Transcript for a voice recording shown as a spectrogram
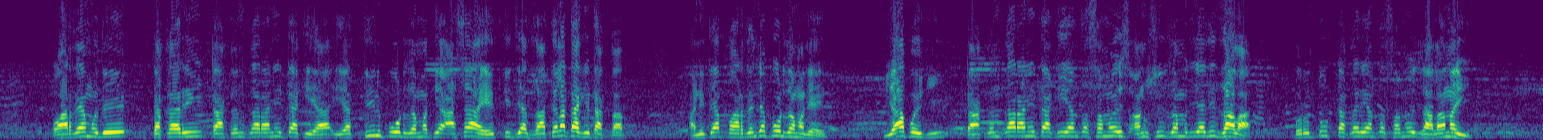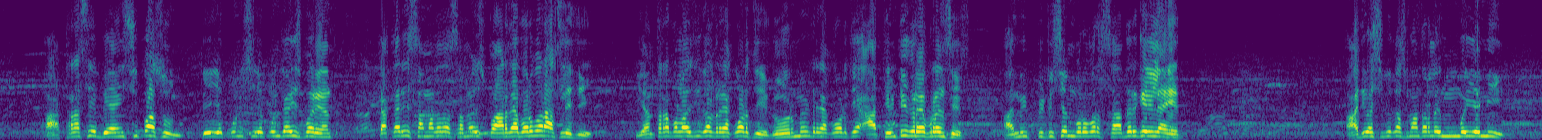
पारद्यामध्ये टकारी टाकणकार आणि टाकिया या तीन पोट जमाती अशा आहेत की ज्या जात्याला टाकी टाकतात आणि त्या पारद्यांच्या पोट जमाती आहेत. यापैकी टाकणकार आणि टाकी यांचा समावेश अनुसूचित जमाती यादीत झाला परंतु टकारी यांचा समावेश झाला नाही. अठराशे ब्याऐंशी पासून ते एकोणीसशे एकोणचाळीस पर्यंत टकारी समाजाचा समावेश पारद्याबरोबर असल्याचे यंत्रापॉलॉजिकल रेकॉर्डचे गव्हर्नमेंट रेकॉर्डचे ऑथेंटिक रेफरन्सेस आम्ही पिटिशन बरोबर सादर केलेले आहेत. आदिवासी विकास मंत्रालय मुंबई यांनी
